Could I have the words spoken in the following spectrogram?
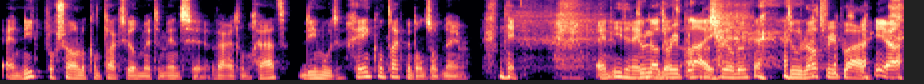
en niet persoonlijk contact wil met de mensen waar het om gaat, die moet geen contact met ons opnemen. Nee. En iedereen do not die dat reply. anders wil doen, do not reply. ja.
